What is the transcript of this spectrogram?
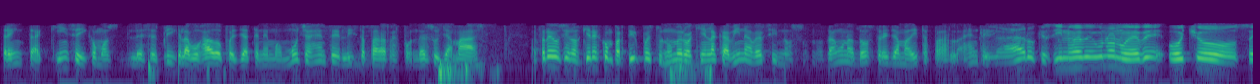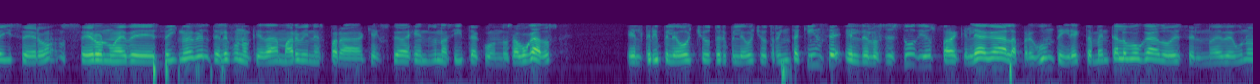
3015 y como les explica el abogado, pues ya tenemos mucha gente lista para responder sus llamadas. Alfredo, si nos quieres compartir pues tu número aquí en la cabina, a ver si nos, nos dan unas dos, tres llamaditas para la gente. Claro que sí, 919-860-0969. El teléfono que da Marvin es para que usted agende una cita con los abogados. el triple ocho triple ocho treinta quince el de los estudios para que le haga la pregunta directamente al abogado es el nueve uno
